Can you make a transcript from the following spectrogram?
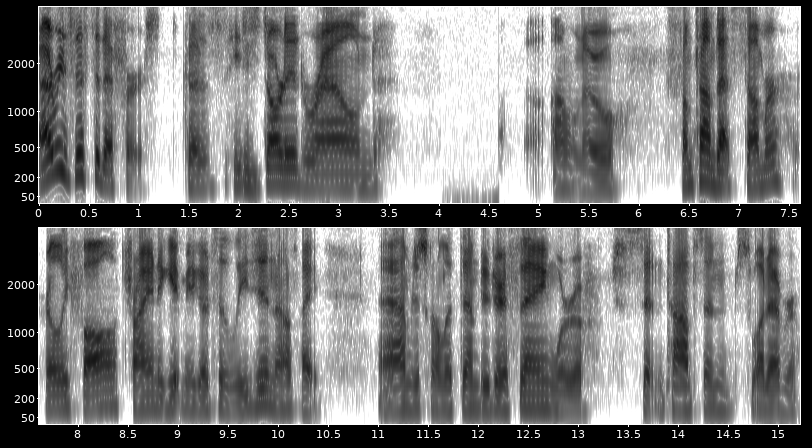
I resisted at first because he started around, I don't know, sometime that summer, early fall, trying to get me to go to the Legion. And I was like, "Ah, I'm just going to let them do their thing. We're just sitting Thompson, just whatever.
